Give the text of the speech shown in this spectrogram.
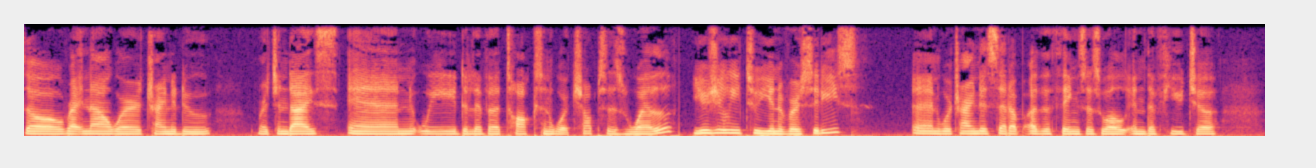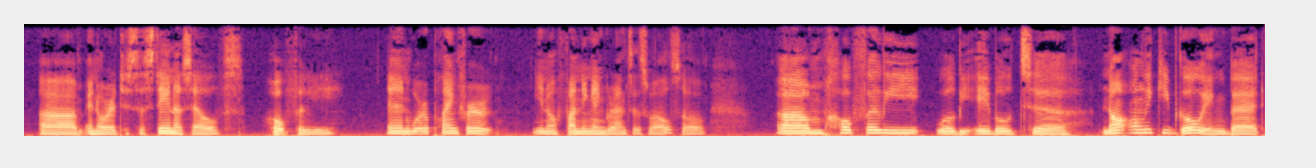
So, right now, we're trying to do merchandise and we deliver talks and workshops as well, usually to universities. And we're trying to set up other things as well in the future um, in order to sustain ourselves, hopefully. And we're applying for, you know, funding and grants as well. So um, hopefully we'll be able to not only keep going, but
